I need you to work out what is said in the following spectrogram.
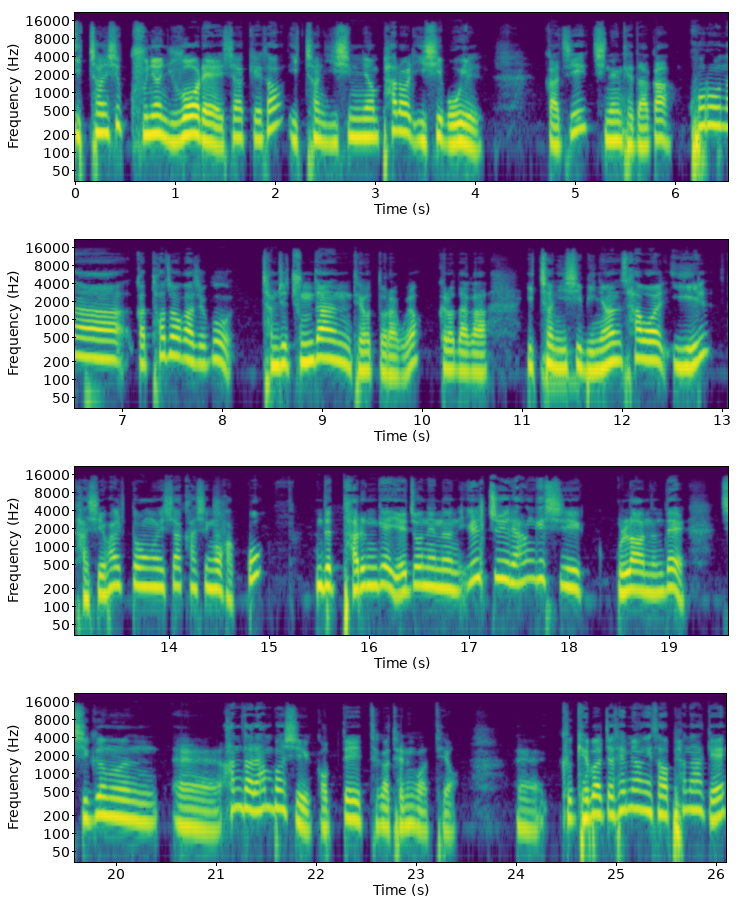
2019년 6월에 시작해서 2020년 8월 25일까지 진행되다가 코로나가 터져가지고 잠시 중단되었더라고요. 그러다가 2022년 4월 2일 다시 활동을 시작하신 것 같고, 근데 다른 게 예전에는 일주일에 한 개씩 올라왔는데 지금은 에, 한 달에 한 번씩 업데이트가 되는 것 같아요. 에, 그 개발자 3명이서 편하게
